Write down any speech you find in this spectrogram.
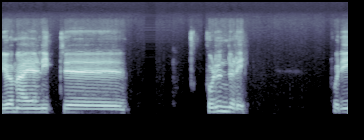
gjør meg litt uh, forunderlig. Fordi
